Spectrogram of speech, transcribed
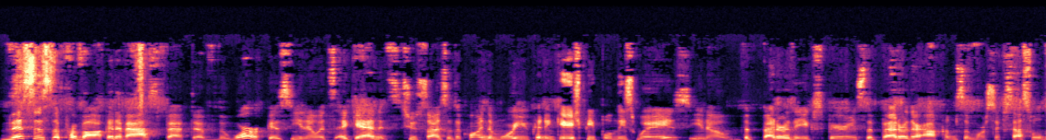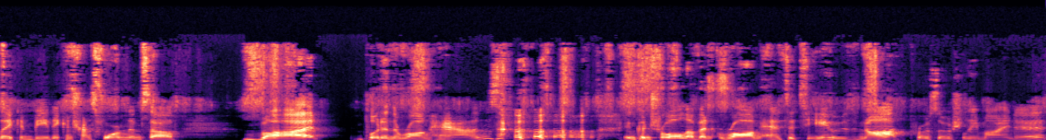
this is the provocative aspect of the work is, you know, it's again, it's two sides of the coin. The more you can engage people in these ways, you know, the better the experience, the better their outcomes, the more successful they can be. They can transform themselves, but put in the wrong hands in control of a wrong entity who's not pro-socially minded.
